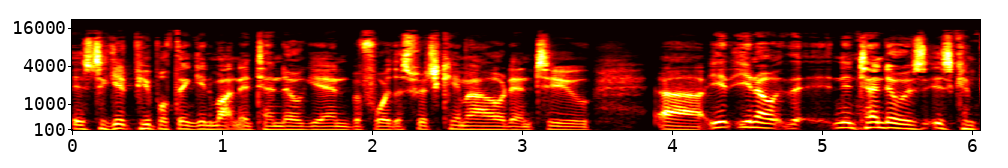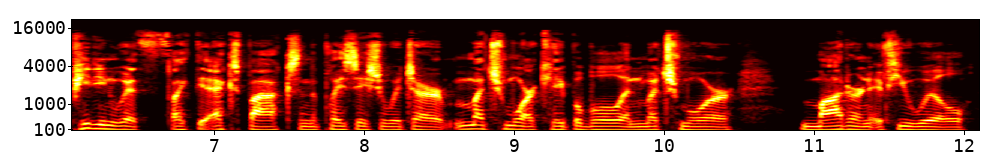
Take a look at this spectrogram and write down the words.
is to get people thinking about Nintendo again before the Switch came out and to uh, you, you know Nintendo is is competing with like the Xbox and the PlayStation which are much more capable and much more modern if you will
